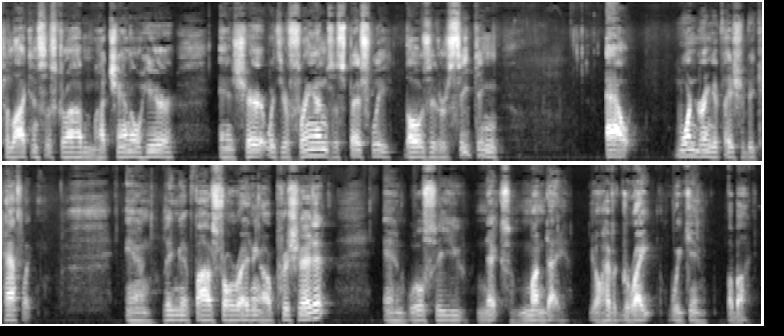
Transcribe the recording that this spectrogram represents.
to like and subscribe my channel here and share it with your friends, especially those that are seeking out, wondering if they should be Catholic. And leave me a five star rating. I appreciate it. And we'll see you next Monday. Y'all have a great weekend. Bye bye.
